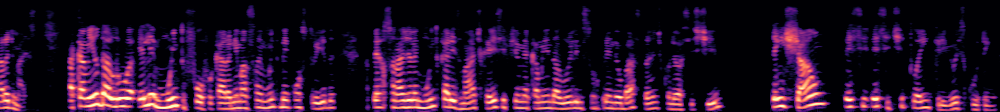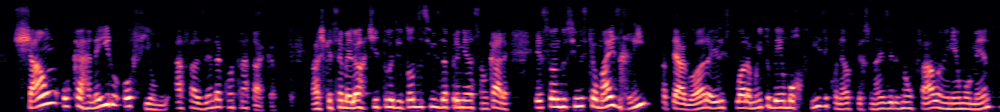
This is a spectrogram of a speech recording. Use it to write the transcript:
nada demais. A Caminho da Lua, ele é muito fofo, cara. A animação é muito bem construída. A personagem é muito carismática. Esse filme, A Caminho da Lua, ele me surpreendeu bastante quando eu assisti. Tem Shaun, esse, esse título é incrível, escutem. Shaun, o Carneiro, o filme. A Fazenda Contra-Ataca. Eu acho que esse é o melhor título de todos os filmes da premiação. Cara, esse foi um dos filmes que eu mais ri até agora. Ele explora muito bem o humor físico, né? Os personagens, eles não falam em nenhum momento.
